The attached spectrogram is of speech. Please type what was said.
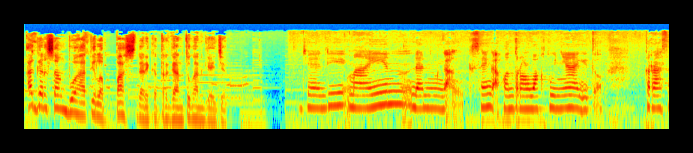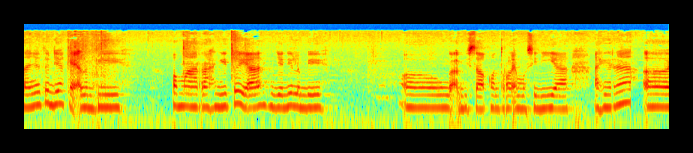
agar sang buah hati lepas dari ketergantungan gadget. jadi main dan nggak saya nggak kontrol waktunya gitu kerasanya tuh dia kayak lebih pemarah gitu ya jadi lebih eh, nggak bisa kontrol emosi dia akhirnya eh,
